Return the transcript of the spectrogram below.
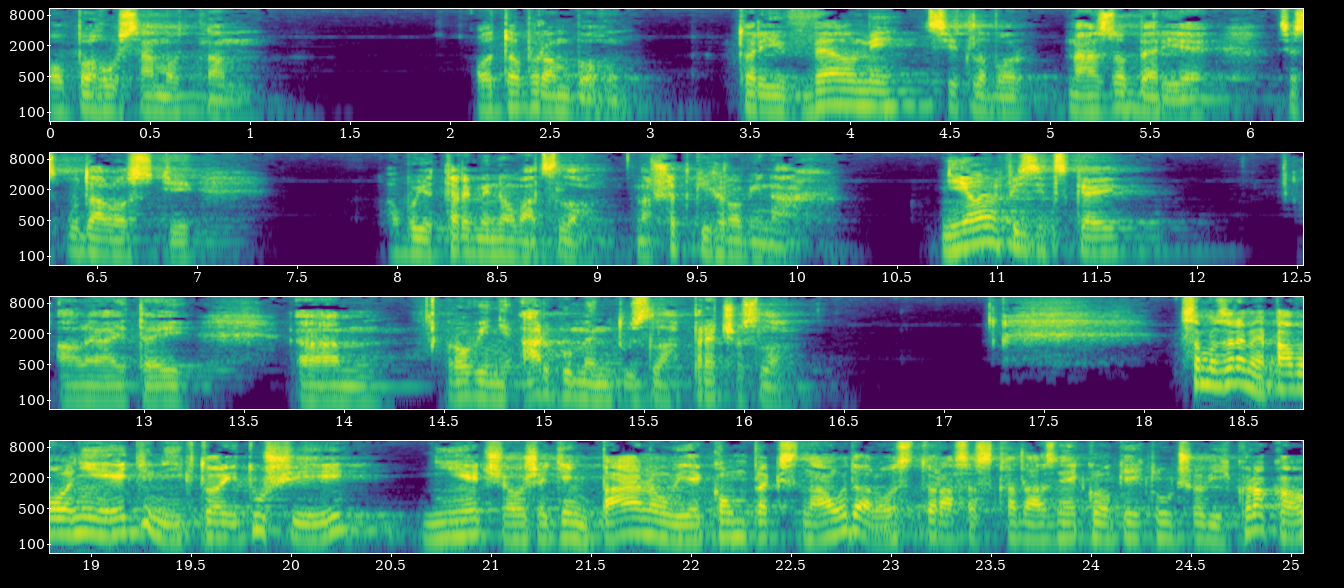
o Bohu samotnom. O dobrom Bohu, ktorý veľmi citlivo nás zoberie cez udalosti a bude terminovať zlo na všetkých rovinách. Nie len fyzickej, ale aj tej um, rovine argumentu zla. Prečo zlo? Samozrejme, Pavol nie je jediný, ktorý tuší niečo, že Deň pánov je komplexná udalosť, ktorá sa skladá z niekoľkých kľúčových krokov.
